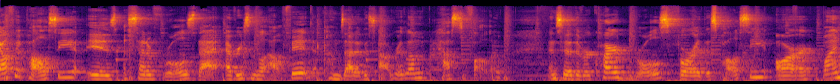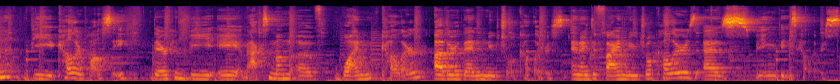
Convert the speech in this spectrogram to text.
The outfit policy is a set of rules that every single outfit that comes out of this algorithm has to follow. And so the required rules for this policy are one, the color policy. There can be a maximum of one color other than neutral colors. And I define neutral colors as being these colors.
